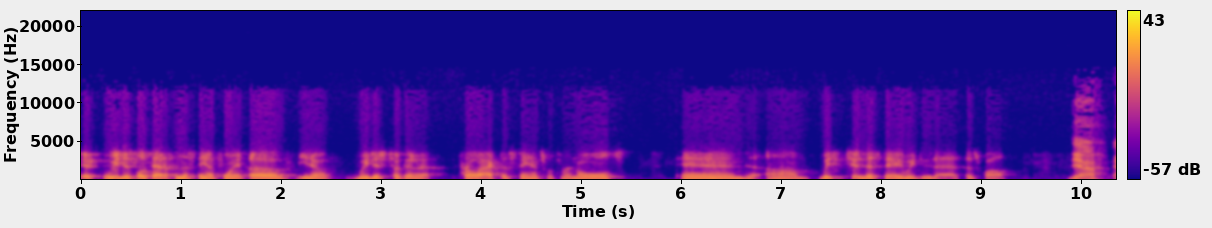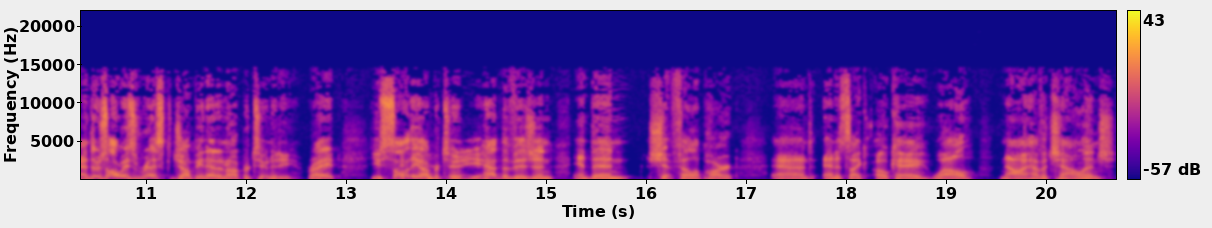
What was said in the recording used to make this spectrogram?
it, we just looked at it from the standpoint of, you know, we just took a proactive stance with renewals, and um, we to this day we do that as well. Yeah, and there's always risk jumping at an opportunity, right? You saw the opportunity, you had the vision, and then shit fell apart, and and it's like, okay, well, now I have a challenge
